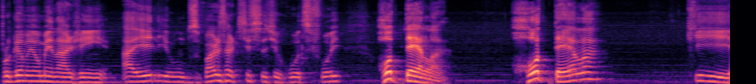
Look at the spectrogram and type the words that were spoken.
Programa em homenagem a ele, um dos maiores artistas de rua foi Rodela. Rodela, que.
